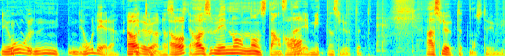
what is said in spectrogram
jo, jo, det är det. Ja, det är bra. 1960. Ja. Alltså, någonstans Ja. där i mitten, slutet. Ja, slutet måste det bli.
